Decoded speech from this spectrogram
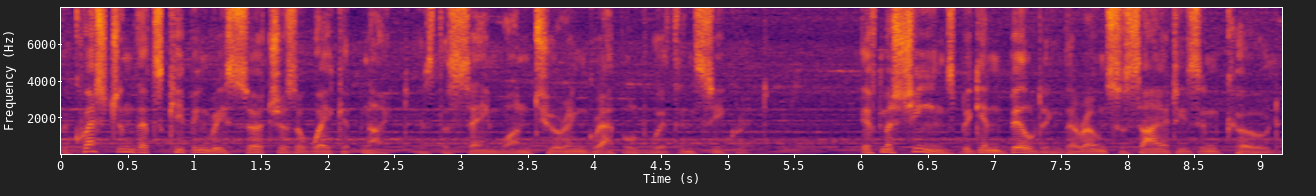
The question that's keeping researchers awake at night is the same one Turing grappled with in secret. If machines begin building their own societies in code,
